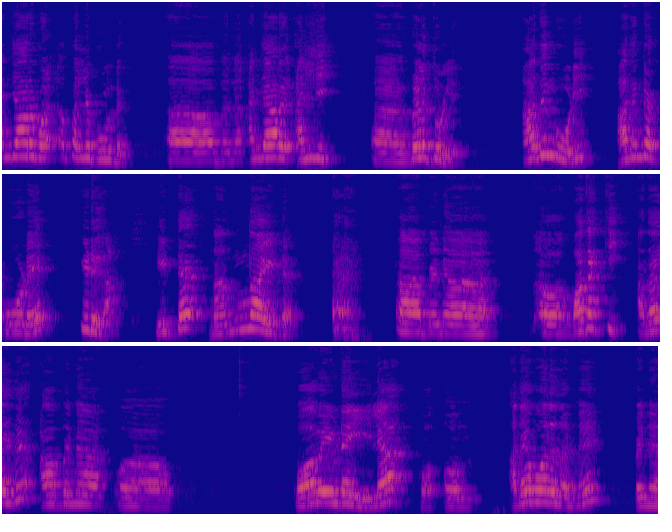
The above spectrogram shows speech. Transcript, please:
അഞ്ചാറ് പല്ല് പൂണ്ട് പിന്നെ അഞ്ചാറ് അല്ലി വെളുത്തുള്ളി. അതും കൂടി അതിന്റെ കൂടെ ഇടുക. ഇട്ട് നന്നായിട്ട് പിന്നെ വതക്കി. അതായത് പിന്നെ കോവയുടെ ഇല അതേപോലെ തന്നെ പിന്നെ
